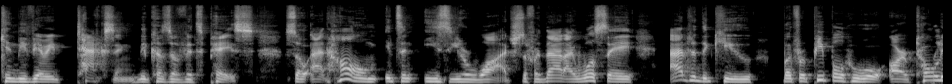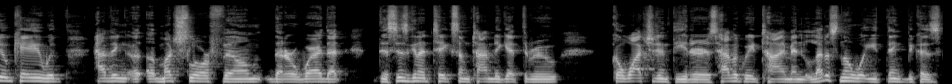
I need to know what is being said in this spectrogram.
can be very taxing because of its pace. So at home, it's an easier watch. So for that, I will say add to the queue. But for people who are totally okay with having a, a much slower film that are aware that this is going to take some time to get through, go watch it in theaters, have a great time, and let us know what you think because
